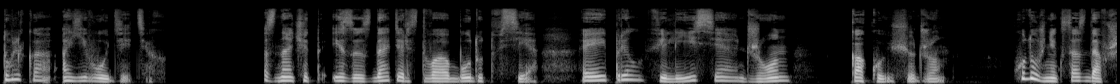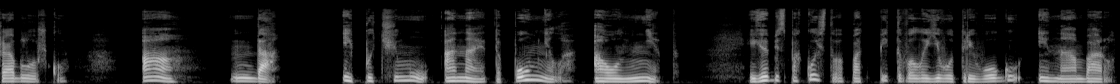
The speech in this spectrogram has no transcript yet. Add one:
только о его детях. Значит, из издательства будут все. Эйприл, Фелисия, Джон. Какой еще Джон? Художник, создавший обложку. А, да. И почему она это помнила, а он нет? Ее беспокойство подпитывало его тревогу и наоборот.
